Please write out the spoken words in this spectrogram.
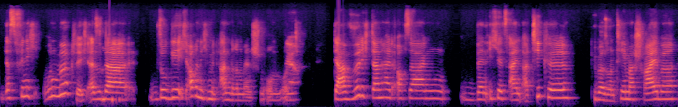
das finde ich unmöglich. Also da, so gehe ich auch nicht mit anderen Menschen um. Und ja. da würde ich dann halt auch sagen, wenn ich jetzt einen Artikel über so ein Thema schreibe,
